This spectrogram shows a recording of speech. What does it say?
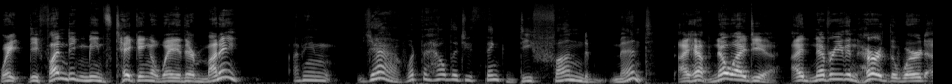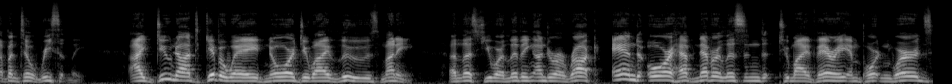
Wait, defunding means taking away their money? I mean, yeah, what the hell did you think defund meant? I have no idea. I'd never even heard the word up until recently. I do not give away nor do I lose money. Unless you are living under a rock and or have never listened to my very important words,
